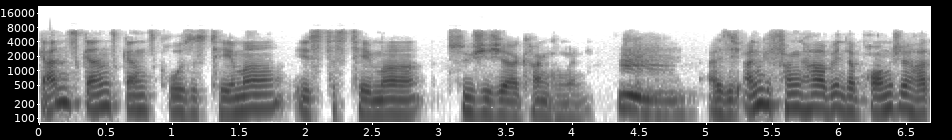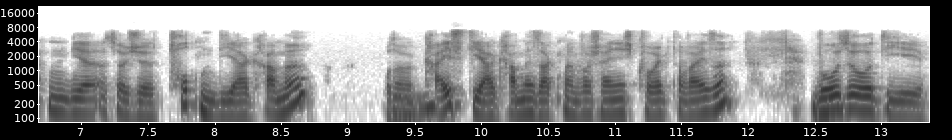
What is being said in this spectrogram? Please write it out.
Ganz, ganz, ganz großes Thema ist das Thema psychische Erkrankungen. Mhm. Als ich angefangen habe in der Branche, hatten wir solche Tortendiagramme oder mhm. Kreisdiagramme, sagt man wahrscheinlich korrekterweise, wo so die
